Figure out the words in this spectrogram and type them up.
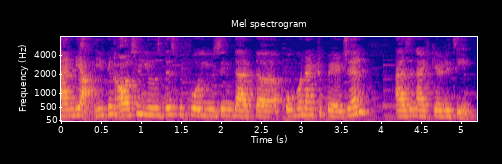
and yeah you can also use this before using that uh, overnight repair gel as a night care regime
